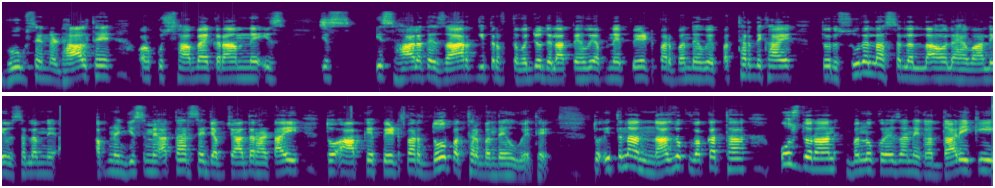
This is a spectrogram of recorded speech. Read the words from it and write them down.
بھوک سے نڈھال تھے اور کچھ صحابہ کرام نے اس اس اس حالت زار کی طرف توجہ دلاتے ہوئے اپنے پیٹ پر بندھے ہوئے پتھر دکھائے تو رسول اللہ صلی اللہ علیہ وآلہ وسلم نے اپنے جسم اطہر سے جب چادر ہٹائی تو آپ کے پیٹ پر دو پتھر بندھے ہوئے تھے۔ تو اتنا نازک وقت تھا۔ اس دوران بنو قریضہ نے غداری کی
